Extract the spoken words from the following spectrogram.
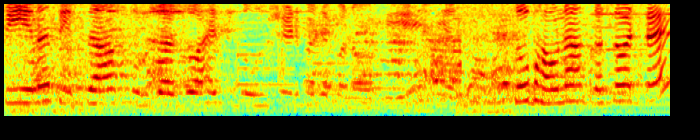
ती ना तिचा कुर्ता जो आहे ती दोन शेडमध्ये बनवली सो भावना कसं वाटतंय?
